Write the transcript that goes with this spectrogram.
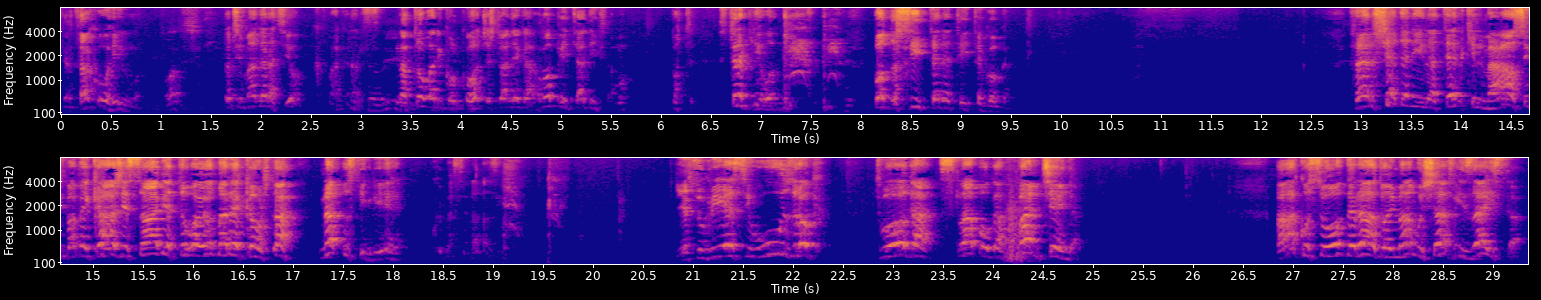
Je tako, Hilmo? Znači, magarac, jok, magarac. Na tovari koliko hoćeš na njega, opet jadnik samo. Pot, strpljivo. Podnosi terete i tegobe. Feršedeni ila terkil maasi, pa me kaže savjet ovaj odmah rekao šta? Napusti grijehe kojima se nalaziš. Jer su grijesi uzrok tvoga slaboga pamćenja. A ako se ovdje rado o imamu Šafi, zaista,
